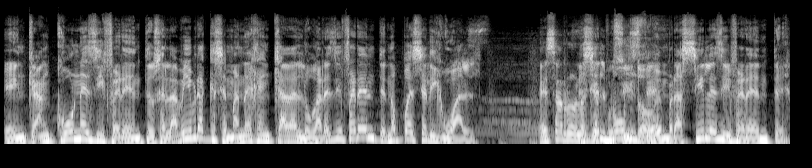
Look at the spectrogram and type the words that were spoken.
en Cancún es diferente, o sea, la vibra que se maneja en cada lugar es diferente, no puede ser igual. Esa rola Es que el pusiste, mundo, en Brasil es diferente.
